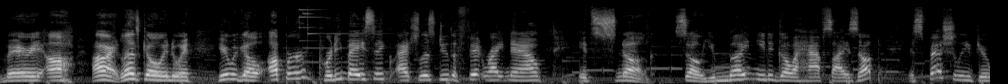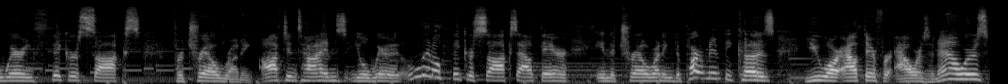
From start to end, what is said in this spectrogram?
Very, ah, uh, all right, let's go into it. Here we go. Upper, pretty basic. Actually, let's do the fit right now. It's snug. So you might need to go a half size up, especially if you're wearing thicker socks for trail running. Oftentimes, you'll wear a little thicker socks out there in the trail running department because you are out there for hours and hours.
